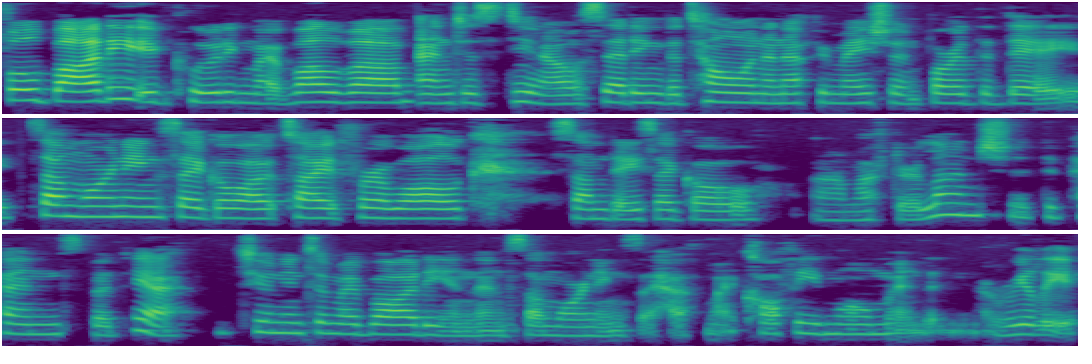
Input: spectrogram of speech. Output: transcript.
full body, including my vulva and just, you know, setting the tone and affirmation for the day. Some mornings I go outside for a walk. Some days I go um, after lunch. It depends, but yeah, tune into my body. And then some mornings I have my coffee moment and you know, really,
